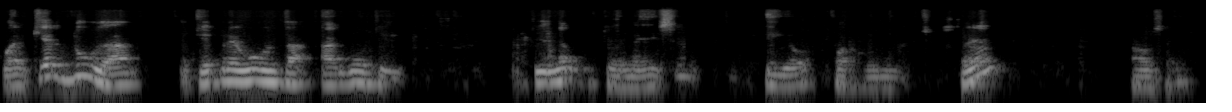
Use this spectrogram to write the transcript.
Cualquier duda, cualquier pregunta, algo que ustedes me dicen y yo por favor. ¿Está bien? Vamos a ver.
